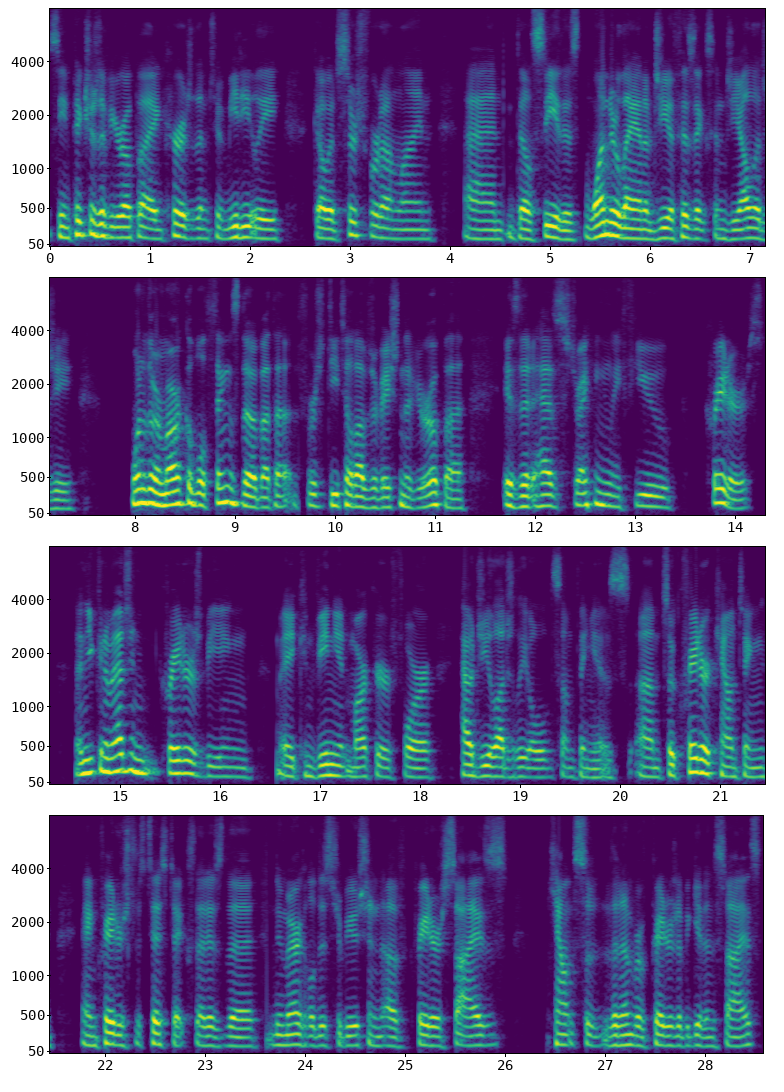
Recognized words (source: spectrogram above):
seen pictures of Europa, I encourage them to immediately go and search for it online, and they'll see this wonderland of geophysics and geology. One of the remarkable things, though, about that first detailed observation of Europa is that it has strikingly few craters. And you can imagine craters being a convenient marker for how geologically old something is. Um, so, crater counting and crater statistics, that is the numerical distribution of crater size, counts of the number of craters of a given size,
